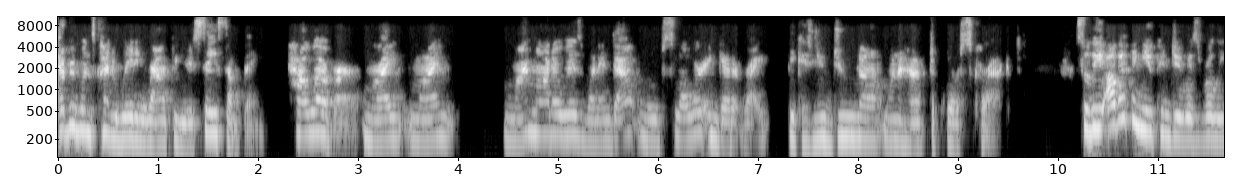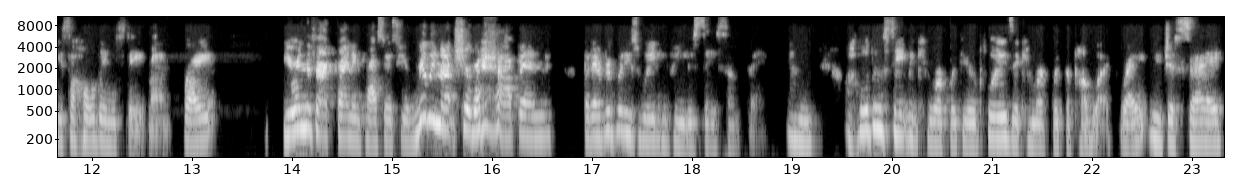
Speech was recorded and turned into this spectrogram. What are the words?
everyone's kind of waiting around for you to say something. However, my my my motto is when in doubt, move slower and get it right because you do not want to have to course correct. So the other thing you can do is release a holding statement, right? You're in the fact finding process. You're really not sure what happened, but everybody's waiting for you to say something. And a holding statement can work with your employees. It can work with the public, right? You just say,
